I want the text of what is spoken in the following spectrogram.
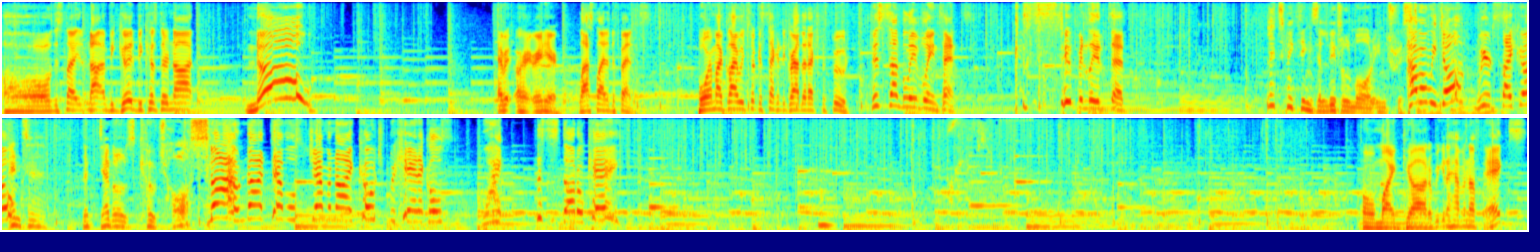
Oh, this might not be good because they're not. No! Every, all right, right here. Last line of defense. Boy, am I glad we took a second to grab that extra food. This is unbelievably intense. Stupidly intense. Let's make things a little more interesting. How about we don't, weird psycho? Enter the Devil's Coach Horse. no, not Devil's Gemini Coach Mechanicals. What? This is not okay. Oh my god, are we gonna have enough eggs?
